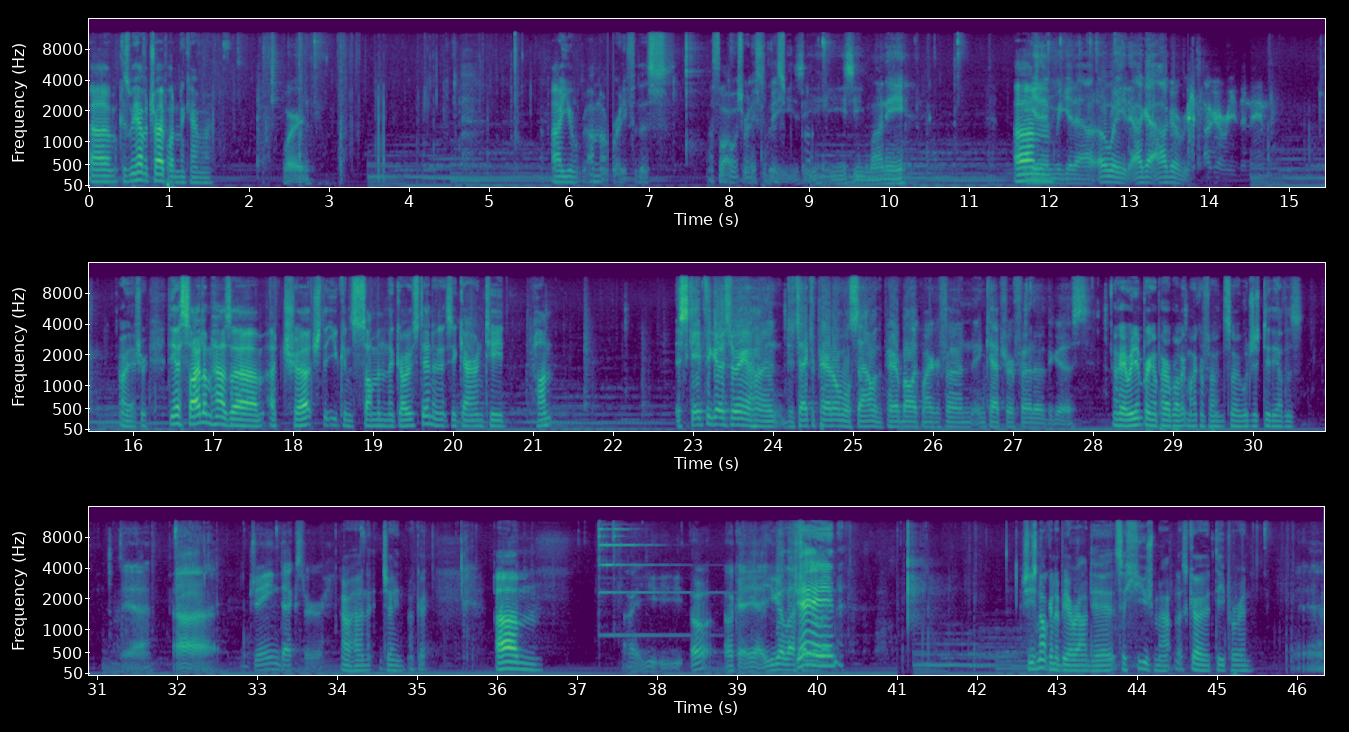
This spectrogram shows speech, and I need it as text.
Um, because we have a tripod and a camera. Word. Uh, you. I'm not ready for this. I thought I was ready for this. Easy, easy money. we get in, Um. we get out. Oh wait, I got. I'll go read. I'll go read the name. Oh yeah, sure. The asylum has a a church that you can summon the ghost in, and it's a guaranteed hunt. Escape the ghost during a hunt. Detect a paranormal sound with a parabolic microphone and capture a photo of the ghost. Okay, we didn't bring a parabolic microphone, so we'll just do the others. Yeah. Uh, Jane Dexter. Oh, her Jane. Okay. Um, All right. You, you, oh, okay. Yeah. You go left. I go left. Jane. She's not going to be around here. It's a huge map. Let's go deeper in. Yeah.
